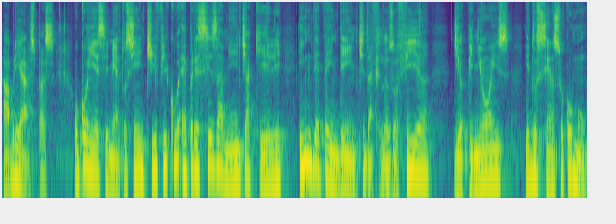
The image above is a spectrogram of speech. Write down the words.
abre aspas, o conhecimento científico é precisamente aquele independente da filosofia, de opiniões e do senso comum.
